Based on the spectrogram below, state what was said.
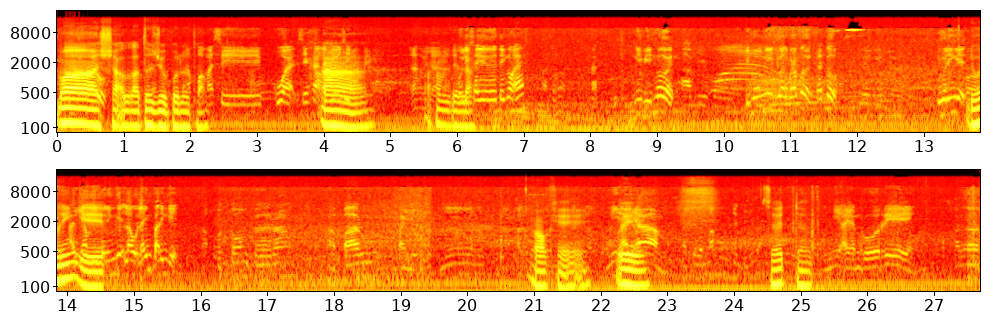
Masya Allah 70 tu Nampak masih kuat, sihat lagi ah. Alhamdulillah. Alhamdulillah. Boleh saya tengok eh? Ni bihun. Bihun ni jual berapa? Satu? Dua ringgit. Dua Ayam ringgit. tiga ringgit, lauk lain empat ringgit. potong kerang paru payung. Okey Ni Weh. ayam. Macam. Sedap Ni ayam goreng. Kalau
